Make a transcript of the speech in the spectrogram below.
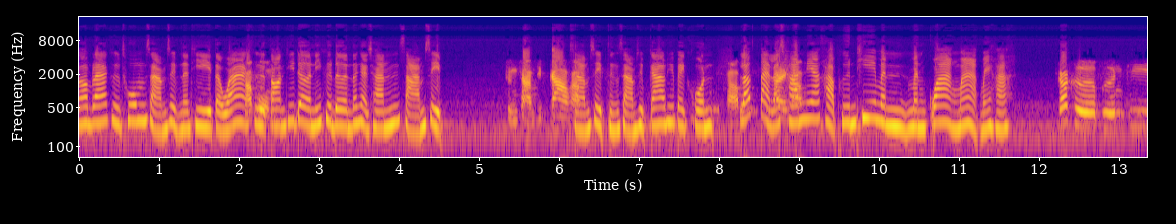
รอบแรกคือทุ่ม30นาที แต่ว่าครับคือผมตอนที่เดินนี่คือเดินตั้งแต่ชั้น30 ถึงสามสิบเก้าครับ30ถึง39ที่ไปค้นครับแล้วแต่ละใช่ครับชั้นเนี่ยค่ะ พื้นที่มันมันกว้างมากไหมคะ ก็คือพื้นที่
